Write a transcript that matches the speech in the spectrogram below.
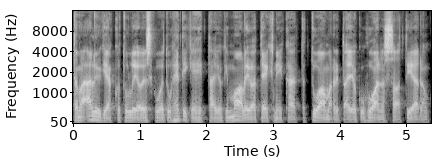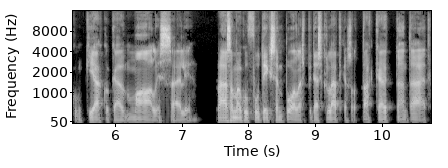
tämä älykiekko tuli, olisiko voitu heti kehittää jokin maaliviivatekniikka, että tuomari tai joku huone saa tiedon, kun kiekko käy maalissa. Eli vähän sama kuin futiksen puolesta, pitäisikö lätkäs ottaa käyttöön tämä, että,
